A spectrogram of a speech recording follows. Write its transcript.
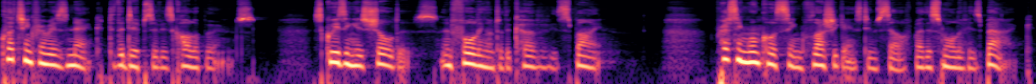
clutching from his neck to the dips of his collarbones, squeezing his shoulders and falling onto the curve of his spine, pressing Wen Kexing flush against himself by the small of his back,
